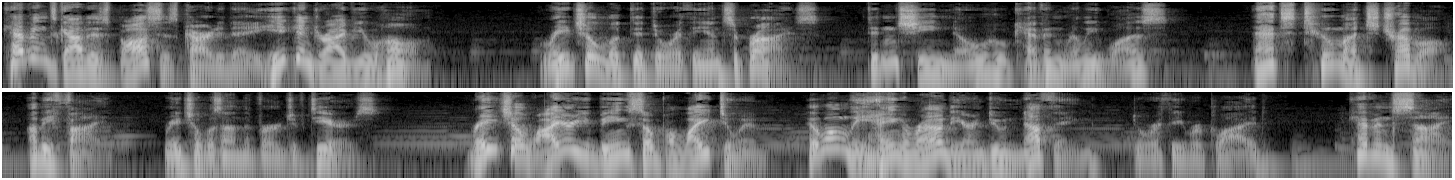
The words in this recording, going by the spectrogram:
Kevin's got his boss's car today. He can drive you home. Rachel looked at Dorothy in surprise. Didn't she know who Kevin really was? That's too much trouble. I'll be fine. Rachel was on the verge of tears. Rachel, why are you being so polite to him? He'll only hang around here and do nothing, Dorothy replied. Kevin sighed.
